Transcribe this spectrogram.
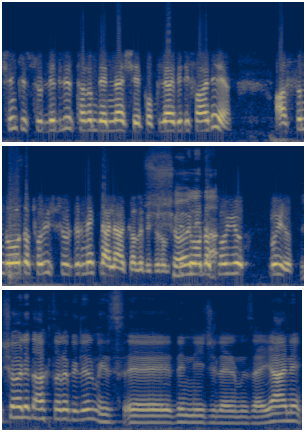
Çünkü sürülebilir tarım denilen şey popüler bir ifade ya. Aslında orada toyu sürdürmekle alakalı bir durum. Şöyle Siz orada da... toyu Buyurun. Şöyle de aktarabilir miyiz e, dinleyicilerimize? Yani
